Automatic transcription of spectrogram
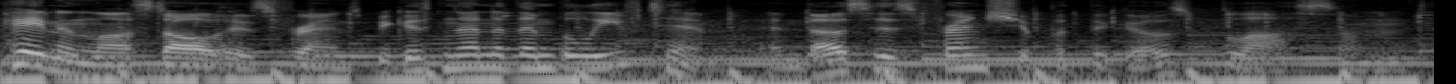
Hayden lost all his friends because none of them believed him, and thus his friendship with the ghost blossomed.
